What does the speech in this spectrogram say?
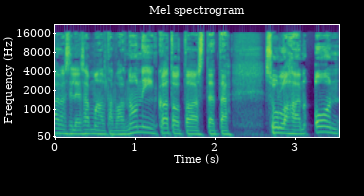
aina sille samalla tavalla. No niin, katsotaan tätä. Sullahan on,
